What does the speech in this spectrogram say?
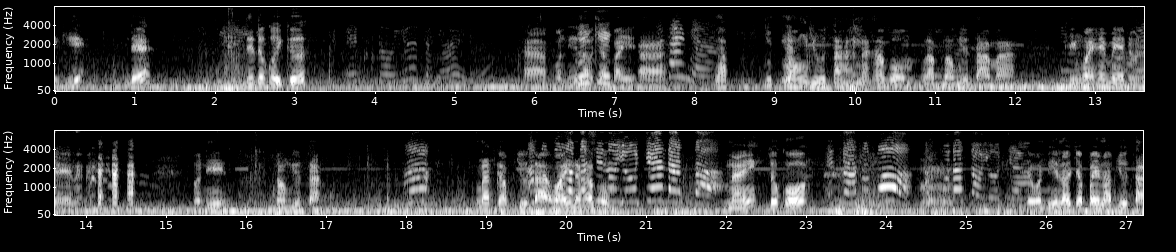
イキででどこ行くえっと、ゆうたに会える ครับวันนี้เราจะไปอ่า サニャ รับ ยึด น้ ตา องยูตะนะครับผม รับน้องยูตะมา ทิ้งไว้ให้แม่ดูแลนะ วันนี้น้องยูตะ あ นัดกับยูตะไว้นะครับผม 私の幼稚園だった ไหนโดโก えっと、あそこあそこだった幼稚園 เดี๋ยววันนี้เราจะไปรับยูตะ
